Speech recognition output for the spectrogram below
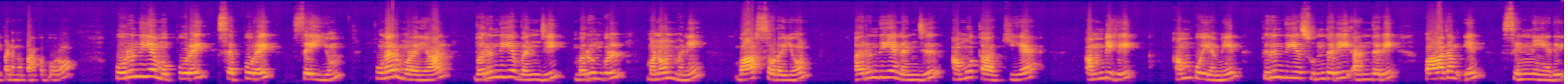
இப்ப நம்ம பார்க்க போறோம். பொருந்திய முப்புரை செப்புரை செய்யும் புனர்முலையால் வருந்திய வஞ்சி மருங்குல் மனோன்மணி வார் சொடையோன் அருந்திய நஞ்சு அமுதாக்கிய அம்பிகை அம்புயமேல் திருந்திய சுந்தரி அந்தரி பாதம் என் சென்னியது.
